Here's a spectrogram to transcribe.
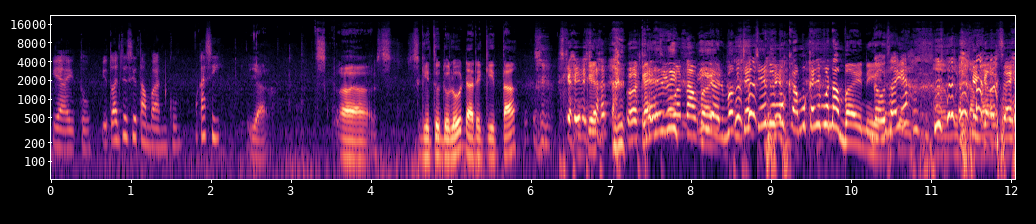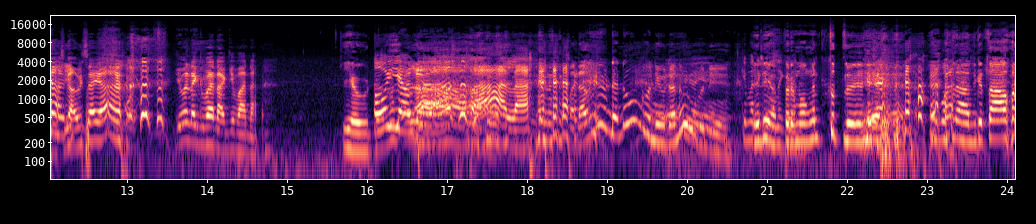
Ya itu, itu aja sih tambahanku. Makasih. ya eh, s- segitu dulu dari kita kayaknya mau nambahin. iya bang Cece ini muka mukanya mau nambah ini Nggak usah ya. Mau ditambahin nggak usah ya nggak usah ya gimana gimana gimana Ya udah. Oh iya udah. alah padahal ini udah nunggu nih udah nunggu nih Gimana, Jadi gimana, hampir gimana? mau ngentut loh ya. Mana ketawa.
